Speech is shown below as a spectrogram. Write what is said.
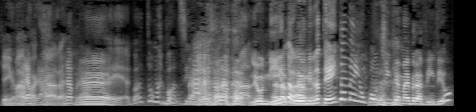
Queimava a brava, cara. Era brava. É. É. agora eu tô mais boazinha. brava. Leonina. Leonina tem também um pontinho que é mais bravinho, viu?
